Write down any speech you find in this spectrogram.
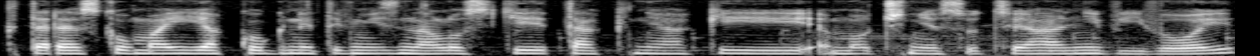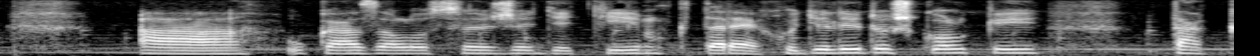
které zkoumají jak kognitivní znalosti, tak nějaký emočně sociální vývoj. A ukázalo se, že děti, které chodily do školky, tak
